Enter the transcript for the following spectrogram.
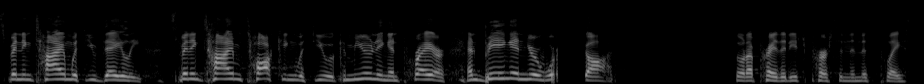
spending time with you daily, spending time talking with you, communing in prayer, and being in your word, God. So, Lord, I pray that each person in this place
